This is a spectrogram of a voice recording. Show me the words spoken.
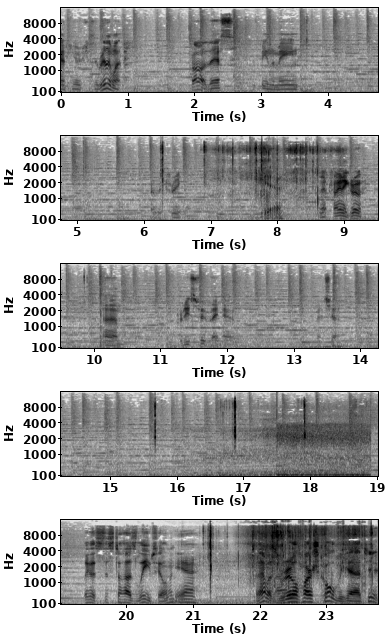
Down here because I really want probably this as being the main of the tree. Yeah. I'm not trying to grow, um, produce fruit right now. Not yet. Look at this. This still has leaves, Helaman. Yeah. And that was real harsh cold we had too.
